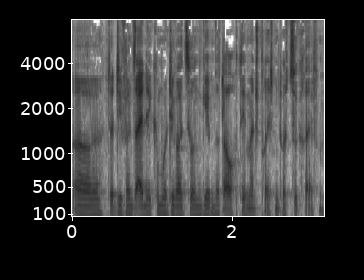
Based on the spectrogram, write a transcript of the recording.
äh, der Defense einige Motivation geben, dort auch dementsprechend durchzugreifen.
